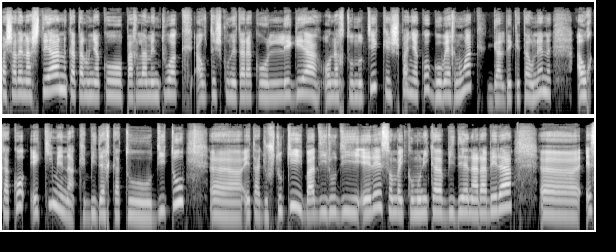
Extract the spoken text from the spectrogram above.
Pasaden astean, Kataluniako parlamentuak hauteskundetarako legea onartu dutik, Espainiako gobernuak galdeketa honen aurkako ekimenak biderkatu ditu, uh, eta justuki badirudi ere zonbait komunikabideen arabera uh, ez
